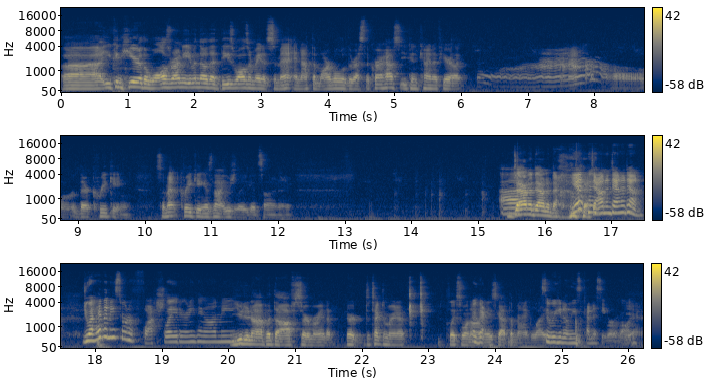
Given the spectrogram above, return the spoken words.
Uh, you can hear the walls around you, even though that these walls are made of cement and not the marble of the rest of the crow house. You can kind of hear like they're creaking. Cement creaking is not usually a good sign, right? Uh, down and down and down. Yeah, down and down and down. Do I have any sort of flashlight or anything on me? You do not, but the officer Miranda or Detective Miranda clicks one on, Okay. and he's got the mag light. so we can at least kind of see where we're going. Yeah.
